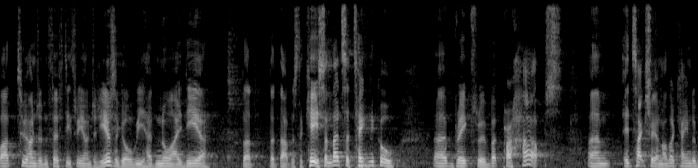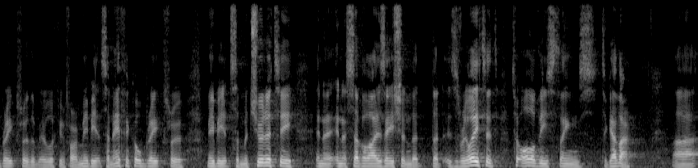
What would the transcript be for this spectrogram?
But 250, 300 years ago, we had no idea that that, that was the case. And that's a technical uh, breakthrough, but perhaps um, it's actually another kind of breakthrough that we're looking for. Maybe it's an ethical breakthrough. Maybe it's a maturity in a, in a civilization that, that is related to all of these things together uh,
